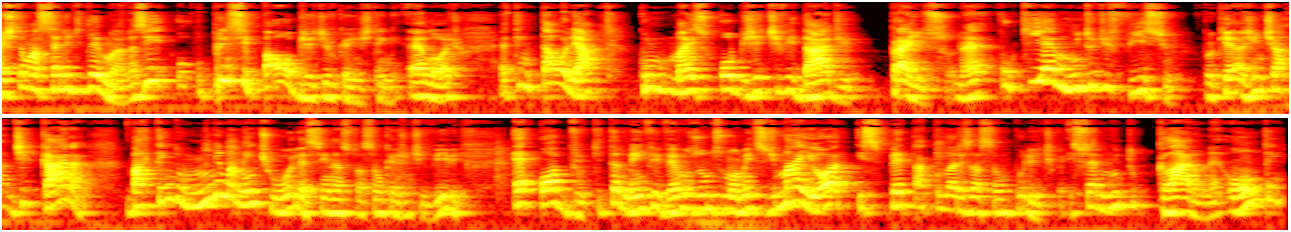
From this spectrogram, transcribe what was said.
a gente tem uma série de demandas. E o principal objetivo que a gente tem, é lógico, é tentar olhar com mais objetividade para isso, né? O que é muito difícil, porque a gente de cara, batendo minimamente o olho assim na situação que a gente vive, é óbvio que também vivemos um dos momentos de maior espetacularização política. Isso é muito claro, né? Ontem,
